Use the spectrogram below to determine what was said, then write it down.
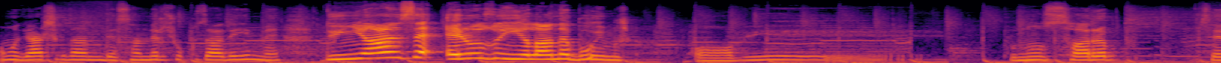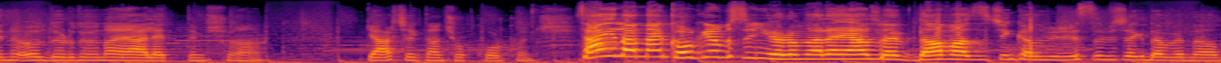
Ama gerçekten desenleri çok güzel değil mi? Dünyanın en uzun yılanı buymuş. Abi. Bunu sarıp seni öldürdüğünü hayal ettim şu an. Gerçekten çok korkunç. Sen yılandan korkuyor musun yorumlara yaz ve daha fazla için kanalımı ücretsiz bir şekilde abone ol.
